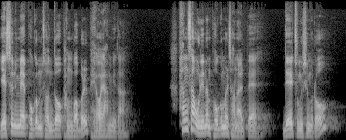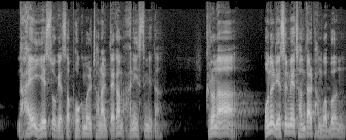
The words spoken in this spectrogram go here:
예수님의 복음 전도 방법을 배워야 합니다. 항상 우리는 복음을 전할 때 내 중심으로 나의 이해 속에서 복음을 전할 때가 많이 있습니다. 그러나 오늘 예수님의 전달 방법은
